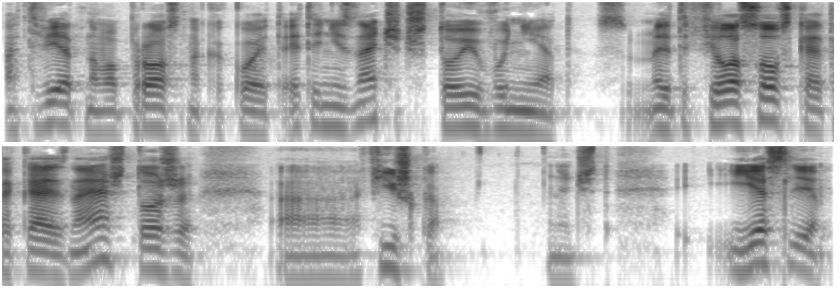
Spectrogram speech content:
ответ на вопрос на какой-то, это не значит, что его нет. Это философская такая, знаешь, тоже э, фишка. Значит, если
